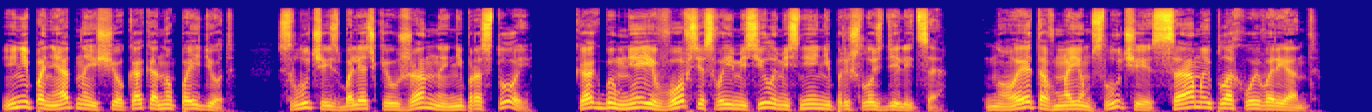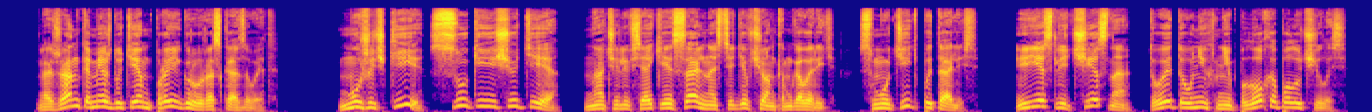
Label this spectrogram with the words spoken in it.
и непонятно еще, как оно пойдет. Случай с болячкой у Жанны непростой, как бы мне и вовсе своими силами с ней не пришлось делиться. Но это в моем случае самый плохой вариант. А Жанка между тем про игру рассказывает. Мужички, суки еще те, начали всякие сальности девчонкам говорить, смутить пытались. И если честно, то это у них неплохо получилось.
